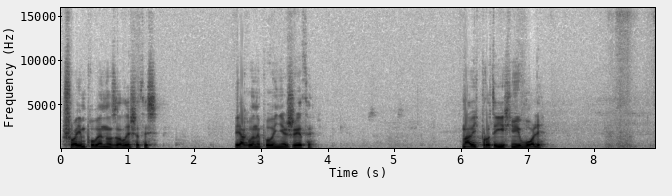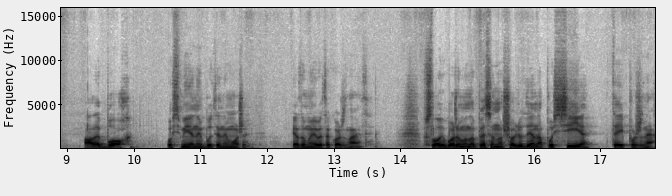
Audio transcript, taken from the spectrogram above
що їм повинно залишитись, як вони повинні жити, навіть проти їхньої волі. Але Бог осміяний бути не може. Я думаю, ви також знаєте. В Слові Божому написано, що людина посіє, те й пожне.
